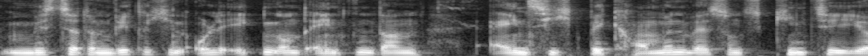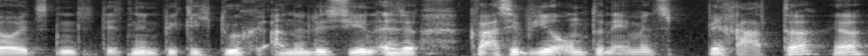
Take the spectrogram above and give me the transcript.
müsst ihr dann wirklich in alle Ecken und Enden dann Einsicht bekommen, weil sonst könnt ihr ja jetzt das nicht wirklich durchanalysieren. Also quasi wie ein Unternehmensberater, ja,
